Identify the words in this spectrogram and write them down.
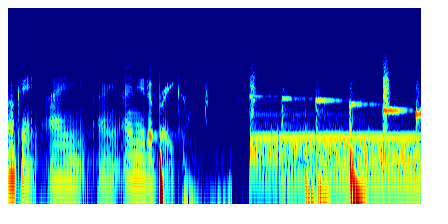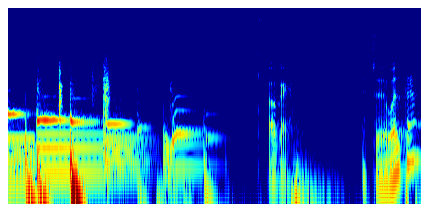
ok, I, I, I need a break. Ok, estoy de vuelta.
